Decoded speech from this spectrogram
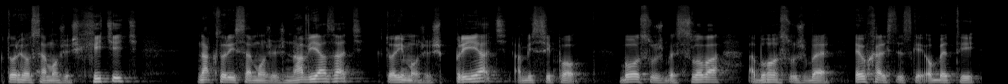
ktorého sa môžeš chytiť, na ktorý sa môžeš naviazať, ktorý môžeš prijať, aby si po bohoslužbe slova a bohoslužbe eucharistickej obety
